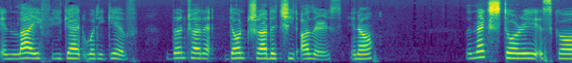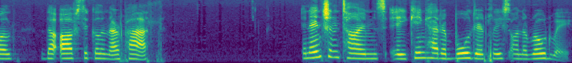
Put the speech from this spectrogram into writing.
in life you get what you give. Don't try to don't try to cheat others, you know? The next story is called The Obstacle in Our Path. In ancient times, a king had a boulder placed on a roadway.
